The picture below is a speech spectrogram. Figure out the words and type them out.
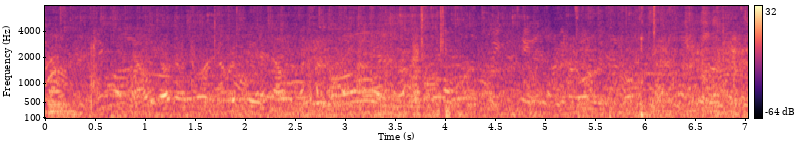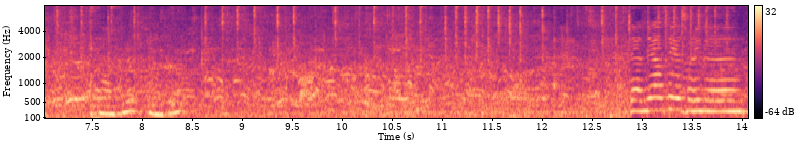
네, 안녕하세요. 저희는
